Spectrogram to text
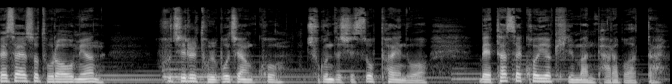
회사에서 돌아오면 후지를 돌보지 않고 죽은 듯이 소파에 누워 메타세쿼이아 길만 바라보았다.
